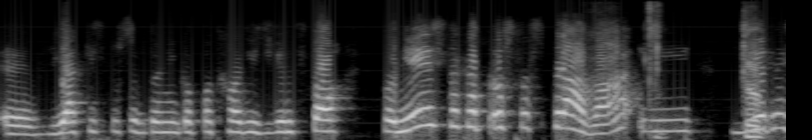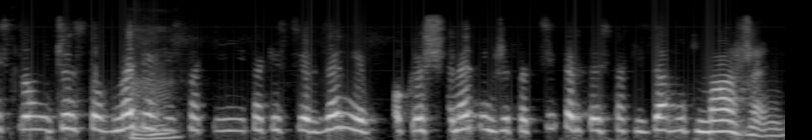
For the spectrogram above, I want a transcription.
w jaki sposób do niego podchodzić, więc to to nie jest taka prosta sprawa i z to... jednej strony często w mediach mhm. jest taki, takie stwierdzenie w okresie letnim, że pet to jest taki zawód marzeń.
